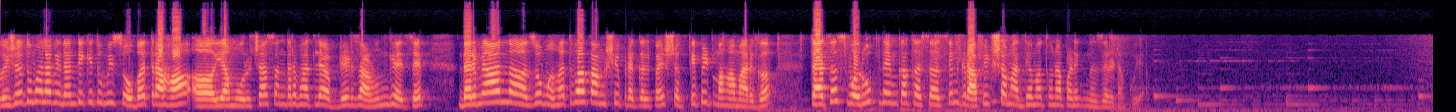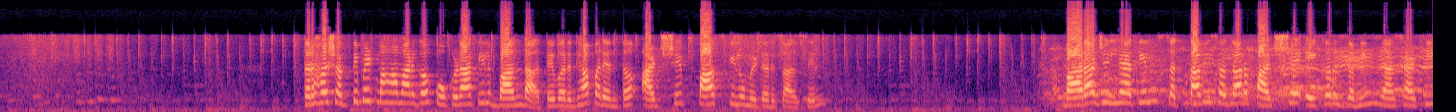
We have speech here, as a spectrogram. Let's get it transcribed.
विजय तुम्हाला विनंती की तुम्ही सोबत राहा. या मोर्चा संदर्भातले अपडेट जाणून घ्यायचे दरम्यान जो महत्वाकांक्षी प्रकल्प आहे शक्तीपीठ महामार्ग त्याचं स्वरूप नेमकं कसं असेल? ग्राफिक्सच्या माध्यमातून आपण एक नजर टाकूया. तर हा शक्तीपीठ महामार्ग कोकणातील बांदा ते वर्ध्यापर्यंत आठशे पाच किलोमीटरचा असेल. बारा जिल्ह्यातील सत्तावीस हजार पाचशे एकर जमीन यासाठी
